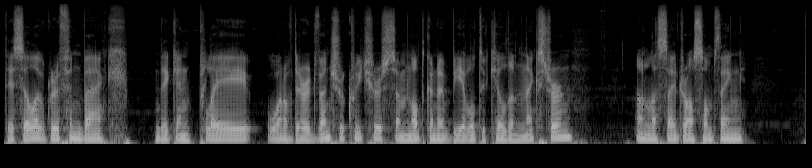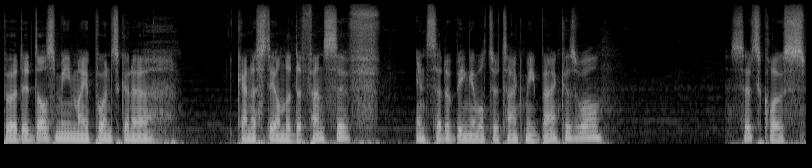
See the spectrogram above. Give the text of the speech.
They still have Griffin back. They can play one of their adventure creatures, so I'm not going to be able to kill them next turn. Unless I draw something. But it does mean my opponent's going to kind of stay on the defensive instead of being able to attack me back as well. So it's close.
